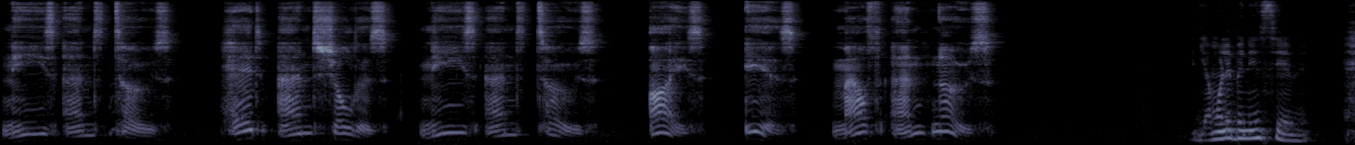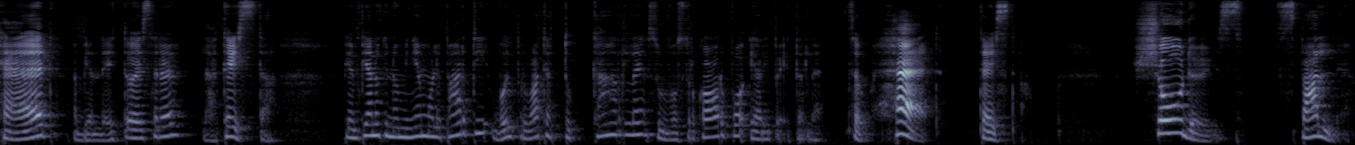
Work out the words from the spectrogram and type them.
knees and toes. Head and shoulders, knees and toes, eyes, ears, mouth and nose. Vediamole bene insieme. Head, abbiamo detto essere la testa. Pian piano che nominiamo le parti, voi provate a toccarle sul vostro corpo e a ripeterle. So, head, testa. Shoulders, spalle.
